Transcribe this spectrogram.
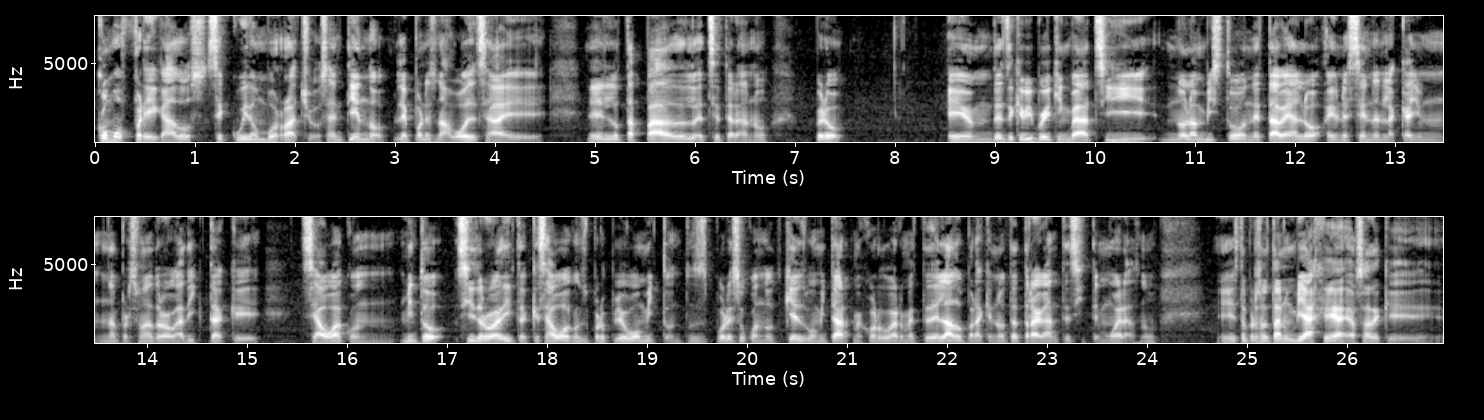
¿cómo fregados se cuida un borracho? O sea, entiendo, le pones una bolsa, eh, eh, lo tapas, etcétera, ¿no? Pero eh, desde que vi Breaking Bad, si no lo han visto, neta, véanlo. Hay una escena en la que hay un, una persona drogadicta que se ahoga con. Miento, sí, drogadicta, que se ahoga con su propio vómito. Entonces, por eso cuando quieres vomitar, mejor duérmete de lado para que no te atragantes y te mueras, ¿no? Eh, esta persona está en un viaje, o sea, de que,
